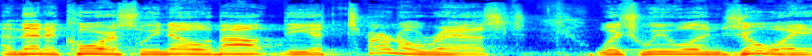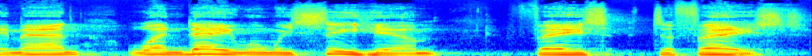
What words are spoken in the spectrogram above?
And then, of course, we know about the eternal rest, which we will enjoy, amen, one day when we see Him face to face.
